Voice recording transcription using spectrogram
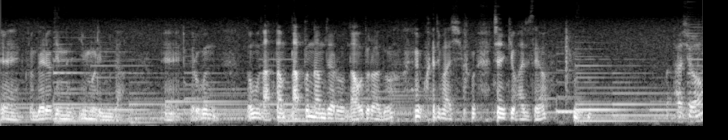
예, 그런 매력 있는 인물입니다. 예, 여러분 너무 나쁜, 나쁜 남자로 나오더라도 욕하지 마시고 재밌게 봐주세요. 다시요.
